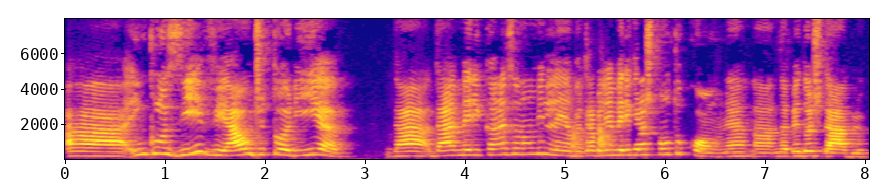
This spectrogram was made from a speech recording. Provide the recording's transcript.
a, inclusive a auditoria da, da Americanas eu não me lembro, eu trabalhei em americanas.com, né, na, na B2W.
